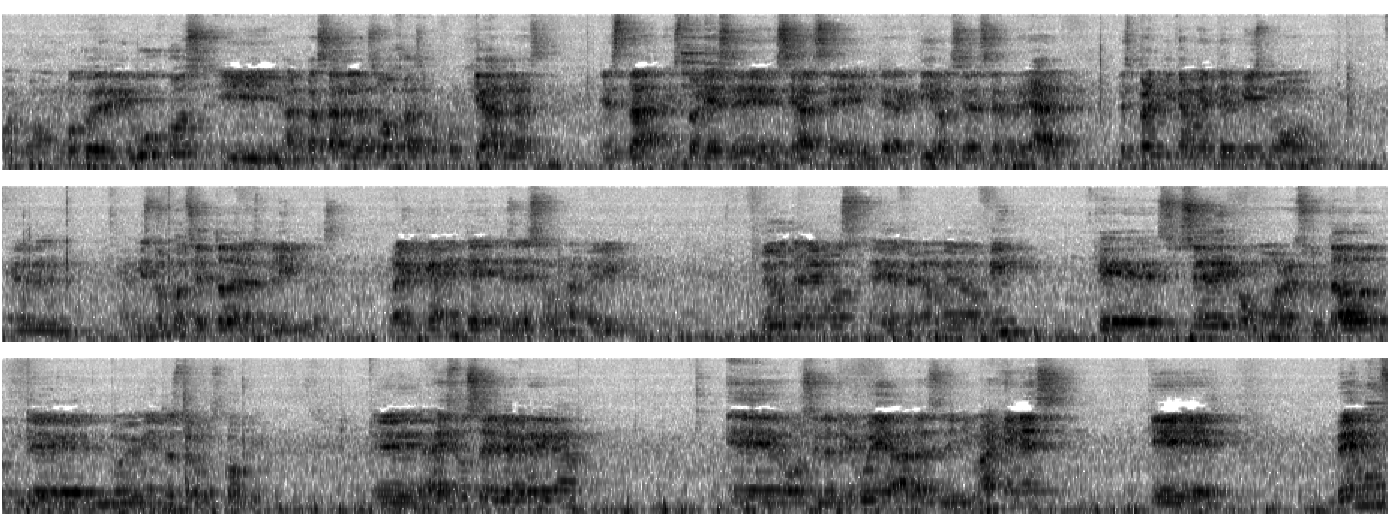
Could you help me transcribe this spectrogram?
un, un, poco de dibujos y al pasar las hojas o cojearlas, esta historia se, se, hace interactiva, se hace real. Es prácticamente el mismo, el, el mismo concepto de las películas. Prácticamente es eso, una película. Luego tenemos el fenómeno film, que sucede como resultado del movimiento estroboscópico. Eh, a esto se le agrega eh, o se le atribuye a las imágenes que vemos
